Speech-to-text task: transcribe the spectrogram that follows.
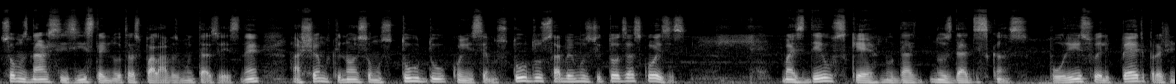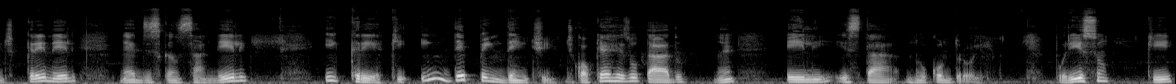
Somos narcisistas, em outras palavras, muitas vezes, né? Achamos que nós somos tudo, conhecemos tudo, sabemos de todas as coisas. Mas Deus quer nos dar, nos dar descanso. Por isso, Ele pede para a gente crer nele, né? descansar nele e crer que, independente de qualquer resultado, né? Ele está no controle. Por isso, que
